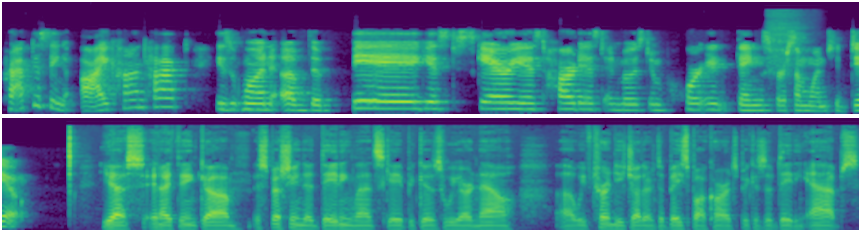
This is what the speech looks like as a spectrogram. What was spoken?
Practicing eye contact is one of the biggest, scariest, hardest, and most important things for someone to do. Yes, and I think um, especially in the dating landscape, because we are now uh, we've turned each other into baseball cards because of dating apps.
